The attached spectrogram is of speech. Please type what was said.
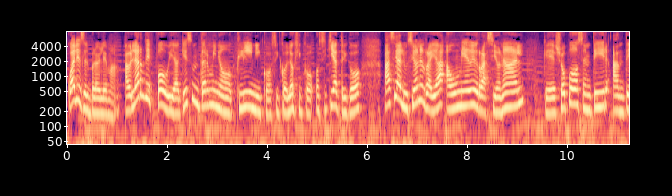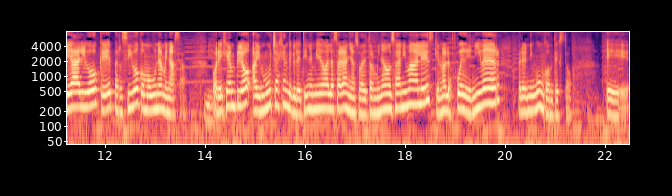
¿cuál es el problema? Hablar de fobia, que es un término clínico, psicológico o psiquiátrico, hace alusión en realidad a un miedo irracional que yo puedo sentir ante algo que percibo como una amenaza. Bien. Por ejemplo, hay mucha gente que le tiene miedo a las arañas o a determinados animales que no los puede ni ver, pero en ningún contexto. Eh,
